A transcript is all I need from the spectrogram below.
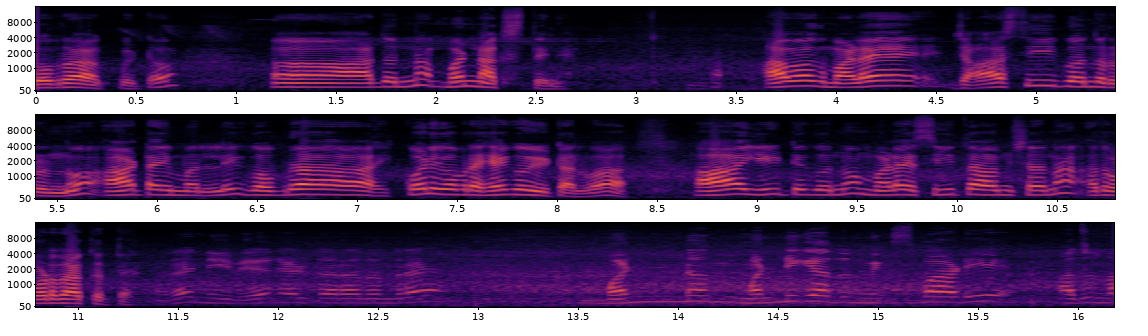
ಗೊಬ್ಬರ ಹಾಕ್ಬಿಟ್ಟು ಅದನ್ನು ಮಣ್ಣು ಹಾಕ್ಸ್ತೀನಿ. ಆವಾಗ ಮಳೆ ಜಾಸ್ತಿ ಬಂದ್ರೂ ಆ ಟೈಮಲ್ಲಿ ಗೊಬ್ಬರ, ಕೋಳಿ ಗೊಬ್ಬರ ಹೇಗೂ ಈಟಲ್ವಾ ಆ ಈಟಿಗೂ ಮಳೆ ಶೀತಾಂಶನ ಅದು ಹೊಡೆದಾಕುತ್ತೆ ನೀವೇನು ನೀವೇನ್ ಹೇಳ್ತಾ ಇರೋದಂದ್ರೆ ಮಣ್ಣು ಮಣ್ಣಿಗೆ ಅದನ್ನ ಮಿಕ್ಸ್ ಮಾಡಿ ಅದನ್ನ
